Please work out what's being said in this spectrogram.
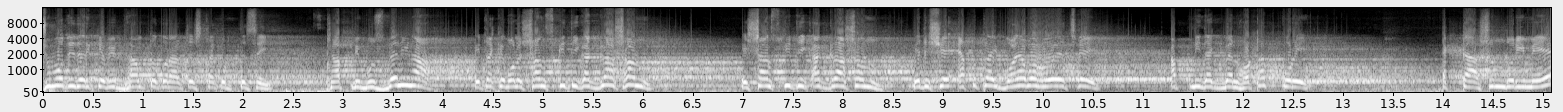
যুবতীদেরকে বিভ্রান্ত করার চেষ্টা করতেছে। আপনি বুঝবেনই না, এটাকে বলে সাংস্কৃতিক আগ্রাসন। এই সাংস্কৃতিক আগ্রাসন এদেশে এতটাই ভয়াবহ হয়েছে, আপনি দেখবেন হঠাৎ করে একটা সুন্দরী মেয়ে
